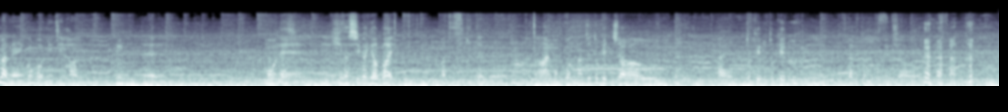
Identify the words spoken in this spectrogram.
今ね午後2時半。でもうね、うん。日差しがやばい。暑すぎてね。はいもうこんなんじゃ溶けちゃう。はい。溶ける溶ける。うん。2人とも溶けちゃう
